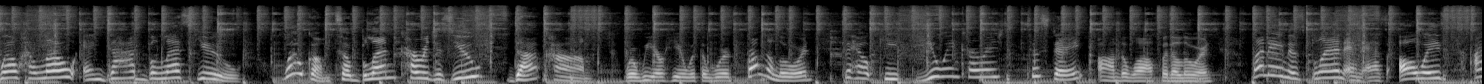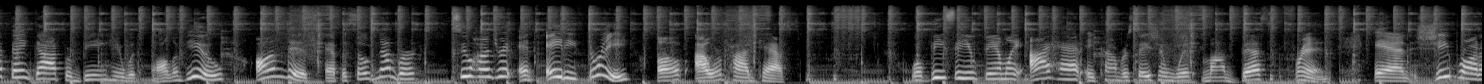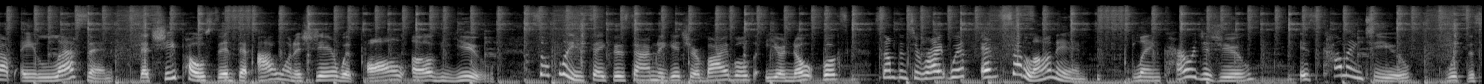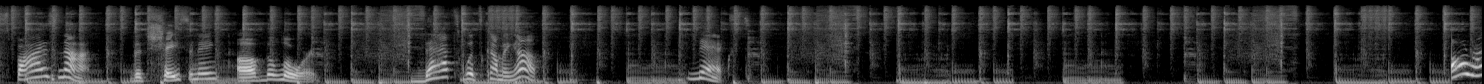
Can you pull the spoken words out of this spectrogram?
Well, hello and God bless you. Welcome to BlenCouragesYou.com, where we are here with the word from the Lord to help keep you encouraged to stay on the wall for the Lord. My name is Blen, and as always, I thank God for being here with all of you on this episode number 283 of our podcast. Well, BCU family, I had a conversation with my best friend, and she brought up a lesson that she posted that I want to share with all of you. So please take this time to get your Bibles, your notebooks, something to write with, and settle on in. Blen encourages you is coming to you with despise not the chastening of the Lord. That's what's coming up next.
